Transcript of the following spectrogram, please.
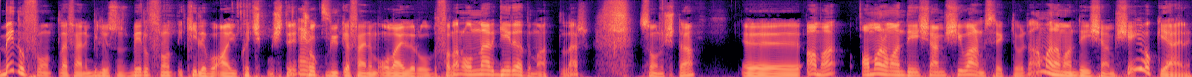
Battlefront'la efendim biliyorsunuz Battlefront 2 ile bu ayyuka çıkmıştı. Evet. Çok büyük efendim olaylar oldu falan. Onlar geri adım attılar sonuçta. Ee, ama aman aman değişen bir şey var mı sektörde? Aman aman değişen bir şey yok yani.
